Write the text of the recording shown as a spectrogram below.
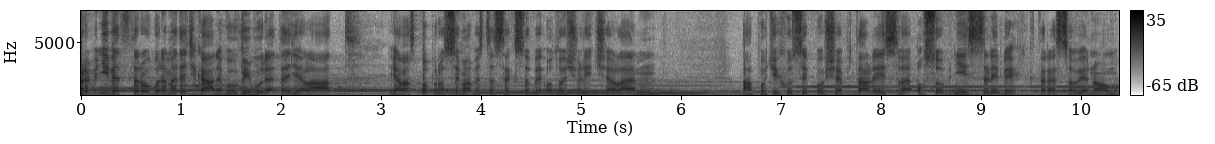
První věc, kterou budeme teďka, nebo vy budete dělat, já vás poprosím, abyste se k sobě otočili čelem a potichu si pošeptali své osobní sliby, které jsou jenom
